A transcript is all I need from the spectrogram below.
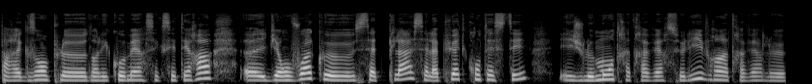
par exemple dans les commerces, etc. eh bien, on voit que cette place, elle a pu être contestée, et je le montre à travers ce livre, hein, à travers le,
